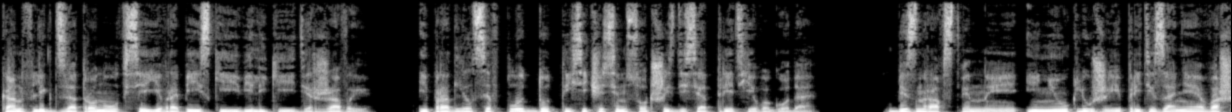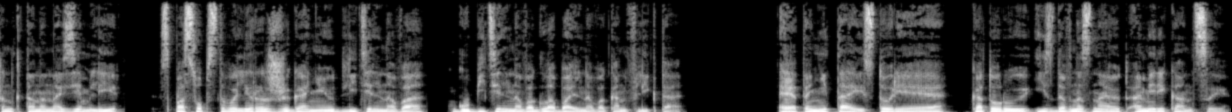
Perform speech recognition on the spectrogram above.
Конфликт затронул все европейские великие державы и продлился вплоть до 1763 года. Безнравственные и неуклюжие притязания Вашингтона на земли способствовали разжиганию длительного, губительного глобального конфликта. Это не та история, которую издавна знают американцы.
